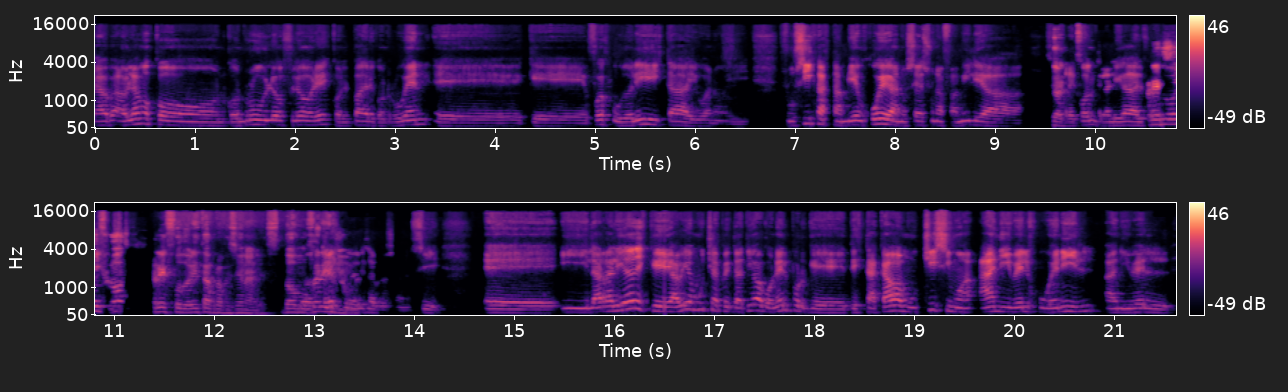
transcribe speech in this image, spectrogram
Hablamos con, con, Rublo Flores, con el padre, con Rubén, eh, que fue futbolista y bueno, y sus hijas también juegan, o sea, es una familia recontra ligada al tres Hijos, tres futbolistas profesionales, dos mujeres y un Sí. Eh, y la realidad es que había mucha expectativa con él porque destacaba muchísimo a, nivel juvenil, a nivel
